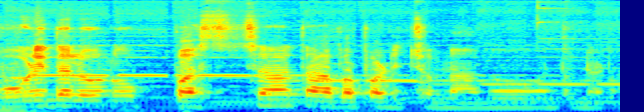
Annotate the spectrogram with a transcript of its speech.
బూడిదలోను పశ్చాత్తాపడుచున్నాను అంటున్నాడు.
